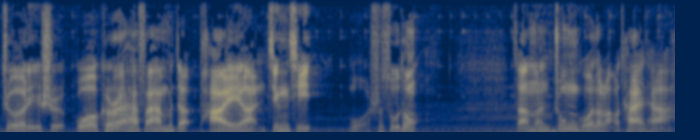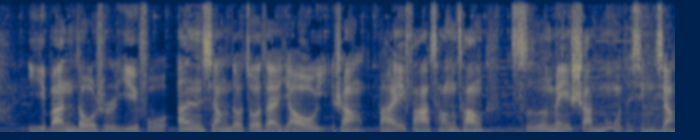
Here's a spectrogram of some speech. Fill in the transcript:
这里是果壳 FM 的拍案惊奇，我是苏通。咱们中国的老太太啊，一般都是一副安详地坐在摇椅上，白发苍苍、慈眉善目的形象。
